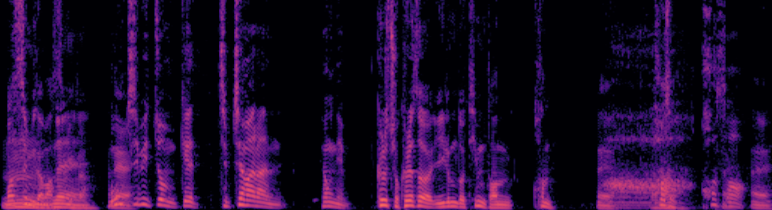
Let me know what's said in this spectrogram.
맞습니다, 음, 맞습니다. 네. 몸집이 좀 이렇게 집채만한 형님. 그렇죠. 그래서 이름도 팀 던컨. 네. 커서. 커서. 네.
